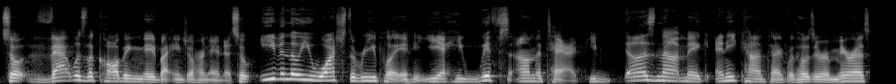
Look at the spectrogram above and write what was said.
So that was the call being made by Angel Hernandez. So even though you watch the replay and yeah, he whiffs on the tag, he does not make any contact with Jose Ramirez.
